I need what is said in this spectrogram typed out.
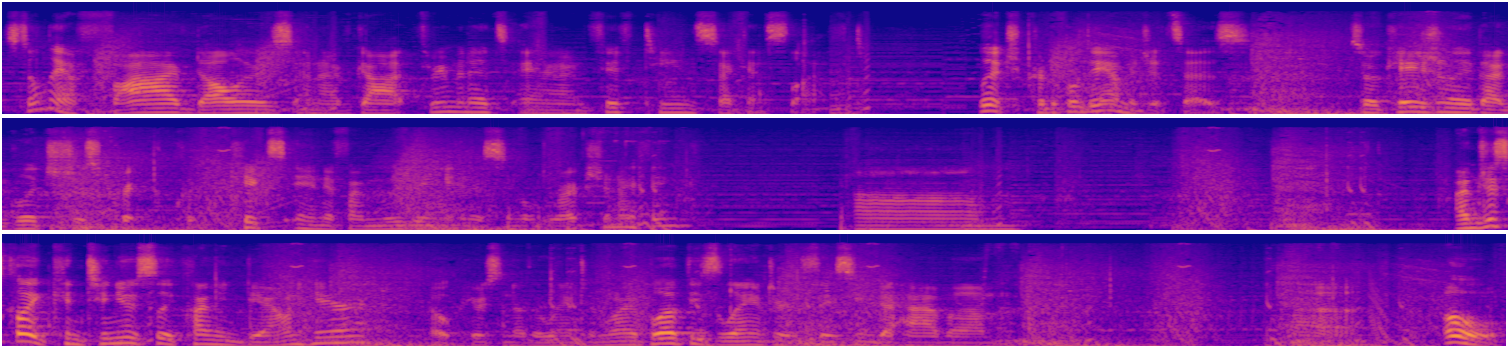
Still only have $5 and I've got 3 minutes and 15 seconds left. Glitch, critical damage, it says. So occasionally that glitch just kicks in if I'm moving in a single direction, I think. Um, I'm just like continuously climbing down here. Oh, here's another lantern. When I blow up these lanterns, they seem to have, um, uh, oh,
